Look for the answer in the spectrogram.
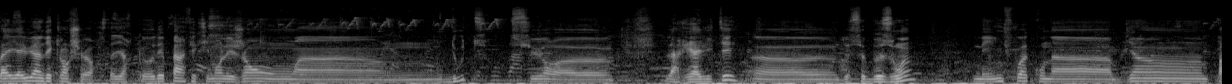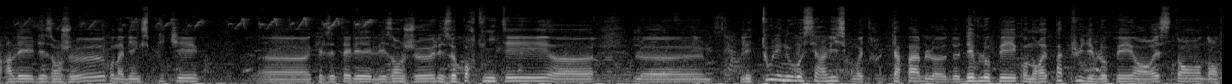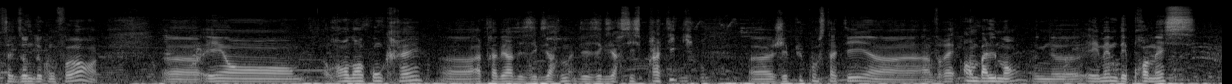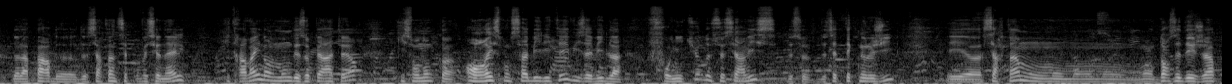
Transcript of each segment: bah, il y a eu un déclencheur. C'est-à-dire qu'au départ, effectivement, les gens ont un doute sur euh, la réalité euh, de ce besoin. Mais une fois qu'on a bien parlé des enjeux, qu'on a bien expliqué euh, quels étaient les, enjeux, les opportunités, tous les nouveaux services qu'on va être capable de développer, qu'on n'aurait pas pu développer en restant dans cette zone de confort, euh, et en rendant concret euh, à travers des, exercices pratiques, euh, j'ai pu constater un, vrai emballement et même des promesses de la part de, certains de ces professionnels qui travaillent dans le monde des opérateurs, qui sont donc en responsabilité vis-à-vis de la fourniture de ce service, de, cette technologie. Et certains m'ont d'ores et déjà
